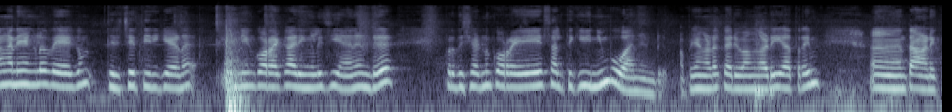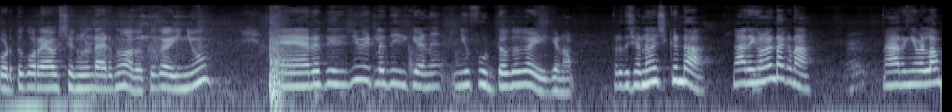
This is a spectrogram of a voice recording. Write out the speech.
അങ്ങനെ ഞങ്ങൾ വേഗം തിരിച്ചെത്തിയിരിക്കുകയാണ് ഇനിയും കുറേ കാര്യങ്ങൾ ചെയ്യാനുണ്ട്. പ്രതിഷേധം കുറേ സ്ഥലത്തേക്ക് ഇനിയും പോകാനുണ്ട് അപ്പോൾ ഞങ്ങളുടെ കരുവാങ്ങാടി യാത്രയും താണിക്കൊടുത്ത് കുറേ ആവശ്യങ്ങളുണ്ടായിരുന്നു. അതൊക്കെ കഴിഞ്ഞു. നേരെ തിരിച്ച് വീട്ടിലെത്തിയിരിക്കുകയാണ് ഇനി ഫുഡൊക്കെ കഴിക്കണം. പ്രതിഷേധം വെച്ചിട്ടുണ്ടാ? നാരങ്ങ വെള്ളം ഉണ്ടാക്കണ? നാരങ്ങ വെള്ളം?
